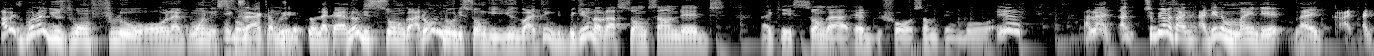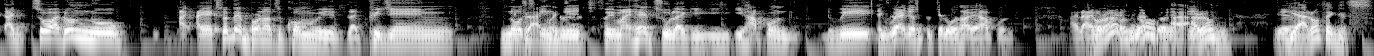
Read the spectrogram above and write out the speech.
I mean, Burna used one flow or like one is song. Exactly. Like I know the song. I don't know the song he used, but I think the beginning of that song sounded like a song I had heard before or something. But yeah, and I, I, to be honest, I, I didn't mind it. Like, I, I, so I don't know. I, I expected Burna to come with like pigeon, not Exactly. English. So in my head too, like it, it happened the way the way I just pictured it was how it happened. And I, All right, I don't, no, I- I don't- anything- Yeah. I don't think it's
